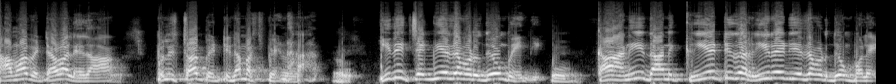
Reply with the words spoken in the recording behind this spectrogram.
కామా పెట్టావా లేదా? పులిస్ స్టాప్ పెట్టినా మర్చిపోయినా. ఇది చెక్ చేసేవాడు ఉద్యోగం పోయింది. కానీ దాన్ని క్రియేటివ్గా రీరైట్ చేసేవాడు ఉద్యోగం పోలే.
